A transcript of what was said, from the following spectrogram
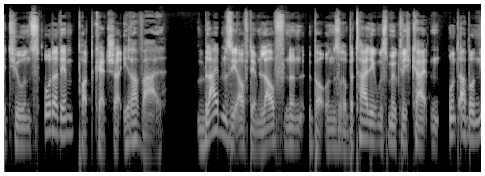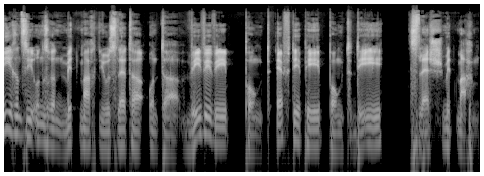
iTunes oder dem Podcatcher Ihrer Wahl. Bleiben Sie auf dem Laufenden über unsere Beteiligungsmöglichkeiten und abonnieren Sie unseren Mitmach-Newsletter unter www.fdp.de slash mitmachen.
